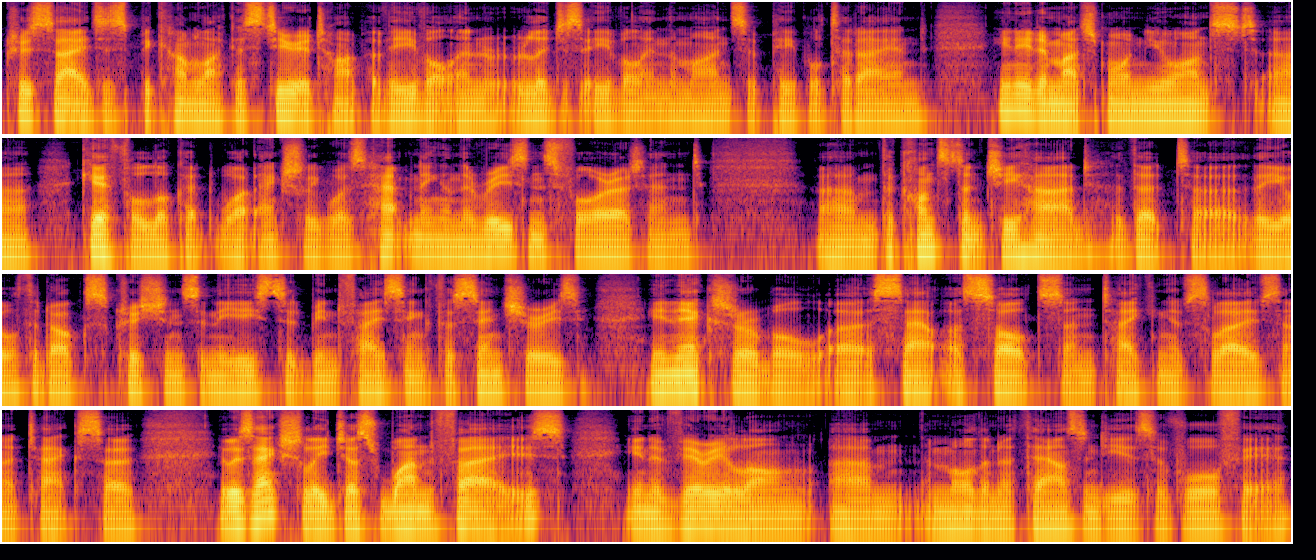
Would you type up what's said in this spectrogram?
Crusades has become like a stereotype of evil and religious evil in the minds of people today. And you need a much more nuanced, uh, careful look at what actually was happening and the reasons for it and um, the constant jihad that uh, the Orthodox Christians in the East had been facing for centuries, inexorable uh, assaults and taking of slaves and attacks. So it was actually just one phase in a very long, um, more than a thousand years of warfare.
